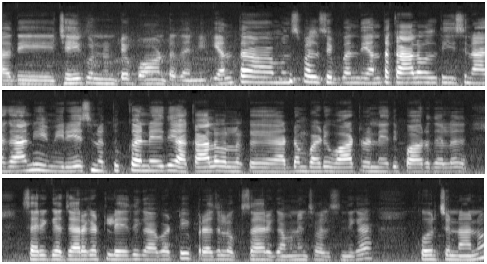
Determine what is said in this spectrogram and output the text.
అది చేయకుండా ఉంటే బాగుంటుందని. ఎంత మున్సిపల్ సిబ్బంది ఎంత కాలువలు తీసినా కానీ మీరు వేసిన తుక్కు అనేది ఆ కాలువలకు అడ్డం పడి వాటర్ అనేది పారుదల సరిగ్గా జరగట్లేదు కాబట్టి ప్రజలు ఒకసారి గమనించవలసిందిగా కోరుచున్నాను.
